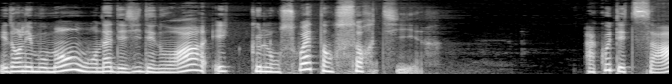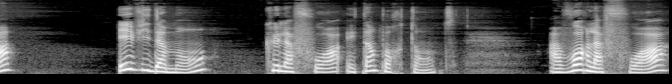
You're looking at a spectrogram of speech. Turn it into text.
et dans les moments où on a des idées noires et que l'on souhaite en sortir. À côté de ça, évidemment que la foi est importante. Avoir la foi,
